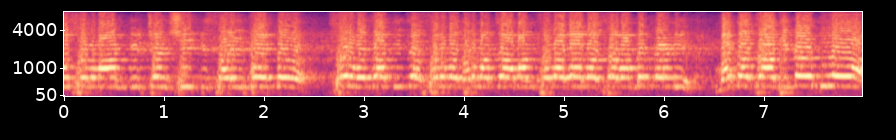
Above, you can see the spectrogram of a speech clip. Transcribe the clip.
मुसलमान ख्रिश्चन शीख इसाई बौद्ध सर्व जातीच्या सर्व धर्माच्या माणसाला बाबासाहेब आंबेडकरांनी मताचा अधिकार दिला.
